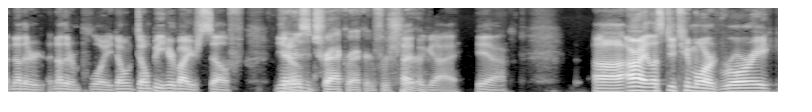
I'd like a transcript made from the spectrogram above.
another another employee. Don't don't be here by yourself. You There know, is a track record for sure. type of guy. Yeah. Uh, all right, let's do two more. Rory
